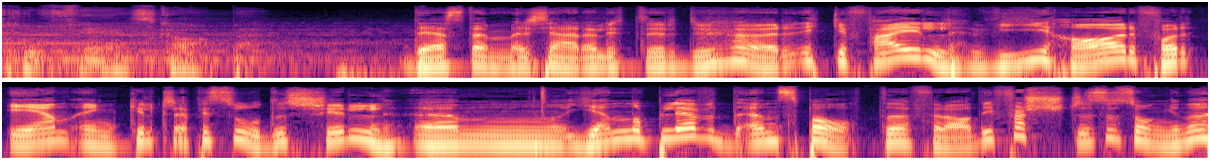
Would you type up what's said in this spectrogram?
Troféskap. Det stemmer, kjære lytter. Du hører ikke feil. Vi har for én enkelt episodes skyld um, gjenopplevd en spalte fra de første sesongene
